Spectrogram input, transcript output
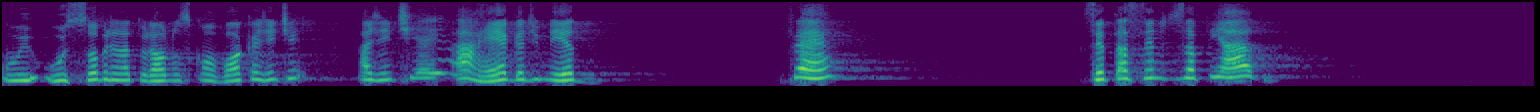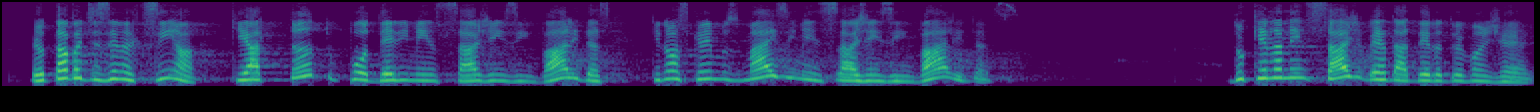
o, o sobrenatural nos convoca, a gente, a gente arrega de medo. Fé. Você está sendo desafiado. Eu estava dizendo assim, ó, que há tanto poder em mensagens inválidas que nós cremos mais em mensagens inválidas do que na mensagem verdadeira do Evangelho.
